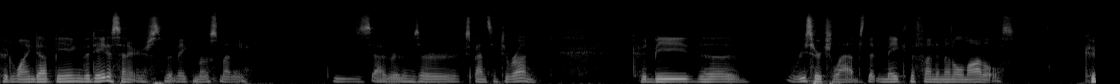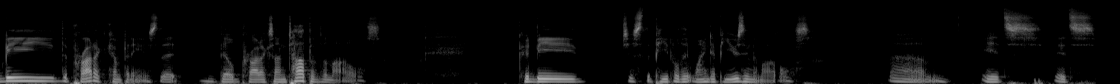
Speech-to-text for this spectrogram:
could wind up being the data centers that make the most money. These algorithms are expensive to run. Could be the research labs that make the fundamental models. Could be the product companies that build products on top of the models. Could be just the people that wind up using the models. Um, it's it's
